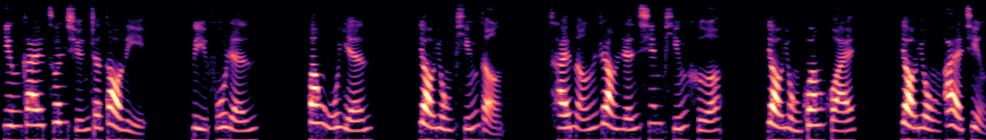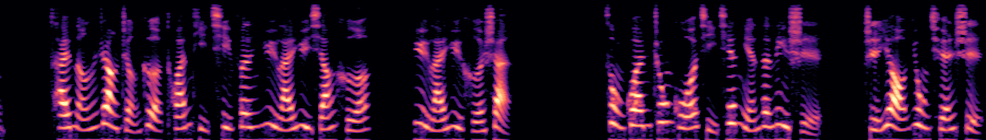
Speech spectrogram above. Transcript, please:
应该遵循着道理，礼服人方无言。要用平等，才能让人心平和；要用关怀，要用爱敬，才能让整个团体气氛愈来愈祥和，愈来愈和善。纵观中国几千年的历史，只要用权势、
